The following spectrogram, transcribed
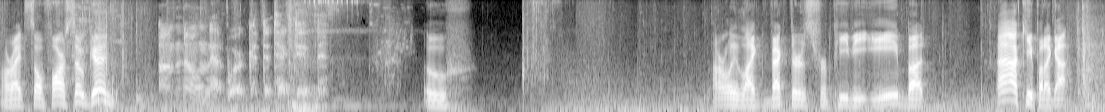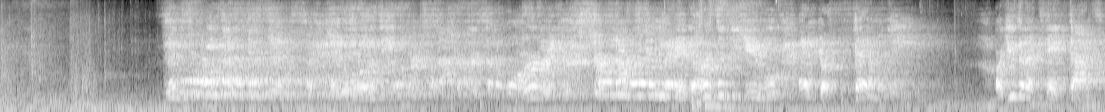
All right, so far so good. Unknown network detected. Ooh. I don't really like vectors for PvE, but I'll keep what I got. Are you gonna take that?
